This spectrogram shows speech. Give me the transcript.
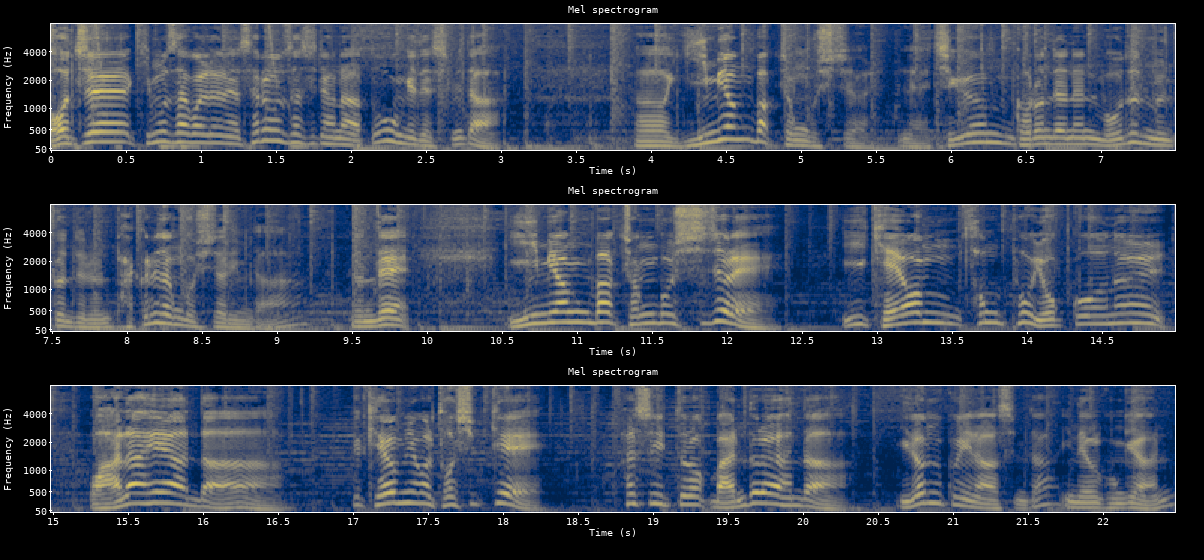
어제 기무사 관련해 새로운 사실이 하나 또 공개됐습니다. 어, 이명박 정부 시절. 네, 지금 거론되는 모든 문건들은 박근혜 정부 시절입니다. 그런데 이명박 정부 시절에 이 계엄 선포 요건을 완화해야 한다. 그 계엄령을 더 쉽게 할 수 있도록 만들어야 한다. 이런 문건이 나왔습니다. 이 내용을 공개한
